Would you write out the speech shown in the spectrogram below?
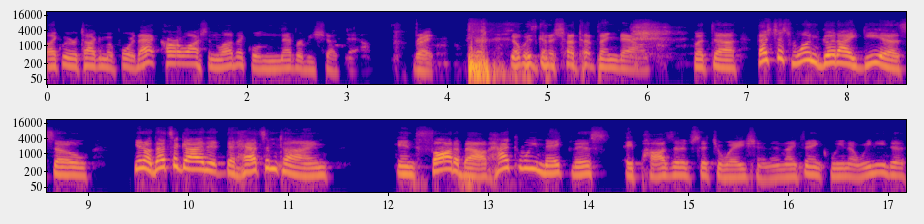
like we were talking before, that car wash in Lubbock will never be shut down. Right. Nobody's going to shut that thing down. But uh, that's just one good idea. So, you know, that's a guy that that had some time and thought about how can we make this a positive situation. And I think we know we need to,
